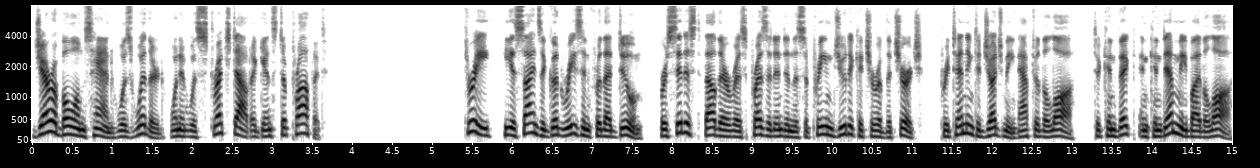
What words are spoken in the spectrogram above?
Jeroboam's hand was withered when it was stretched out against a prophet. 3. He assigns a good reason for that doom, for sittest thou there as president in the supreme judicature of the church, pretending to judge me after the law, to convict and condemn me by the law,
